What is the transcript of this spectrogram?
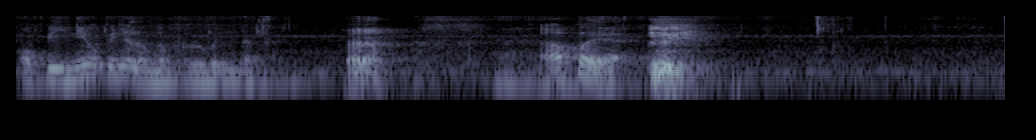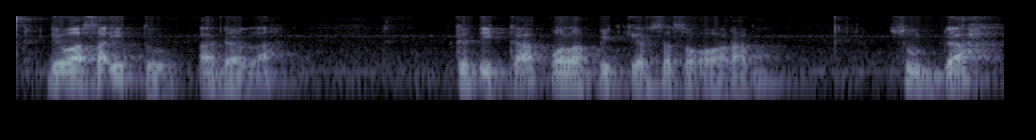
opini opini lo nggak perlu bener apa ya? Dewasa itu adalah ketika pola pikir seseorang sudah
